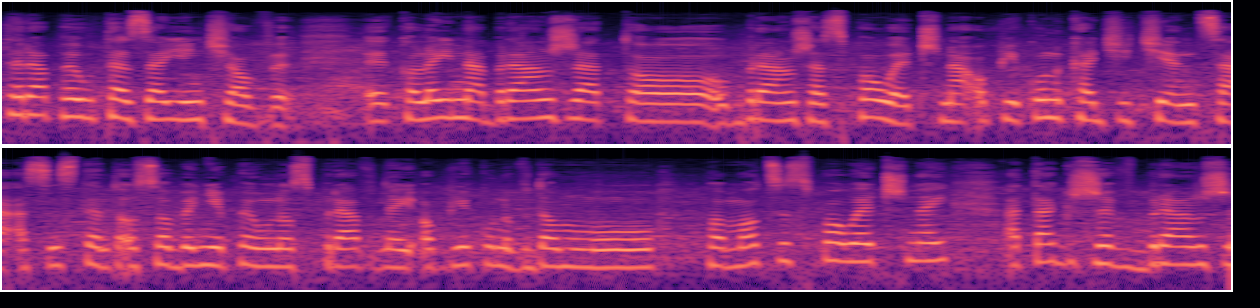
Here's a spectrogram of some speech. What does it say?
terapeuta zajęciowy. Y, Kolejna branża to branża społeczna, opiekunka dziecięca, asystent osoby niepełnosprawnej, opiekun w domu pomocy społecznej, a także w branży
